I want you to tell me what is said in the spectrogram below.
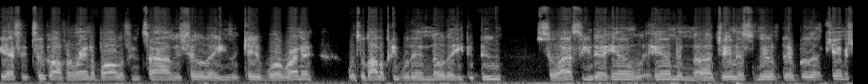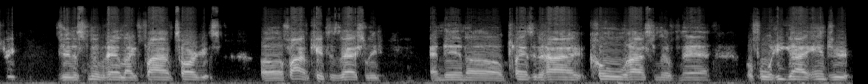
He actually took off and ran the ball a few times. It showed that he's a capable of running, which a lot of people didn't know that he could do. So I see that him, him and uh, Jalen Smith, they're building chemistry. Jalen Smith had like five targets, uh, five catches actually, and then uh, Plant City High, Cole Highsmith, man, before he got injured,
